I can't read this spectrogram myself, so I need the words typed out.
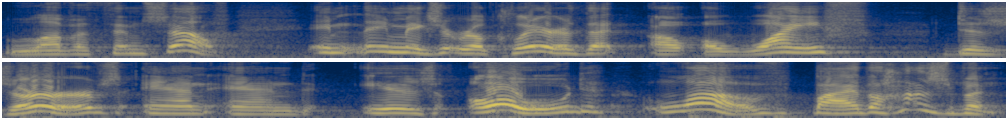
loveth himself. And he makes it real clear that a, a wife deserves and, and is owed love by the husband.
